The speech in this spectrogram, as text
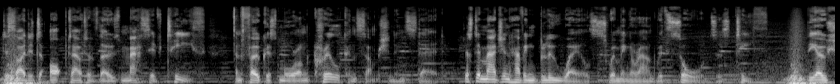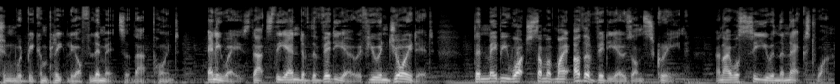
decided to opt out of those massive teeth and focus more on krill consumption instead. Just imagine having blue whales swimming around with swords as teeth. The ocean would be completely off limits at that point. Anyways, that's the end of the video. If you enjoyed it, then maybe watch some of my other videos on screen, and I will see you in the next one.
